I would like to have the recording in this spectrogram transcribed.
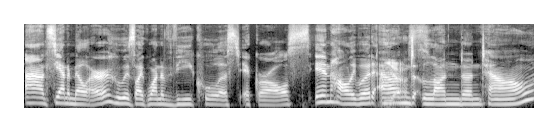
and Sienna Miller, who is like one of the coolest it girls in Hollywood and Yes. London town.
